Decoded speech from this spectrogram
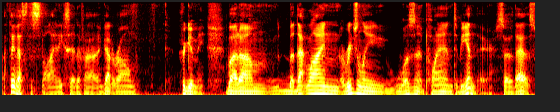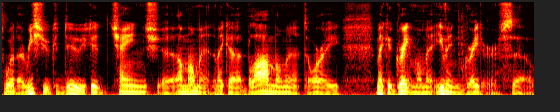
I think that's the line he said. If I got it wrong, forgive me. But um but that line originally wasn't planned to be in there. So that's what a reshoot could do. You could change a moment make a blah moment or a make a great moment even greater. So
